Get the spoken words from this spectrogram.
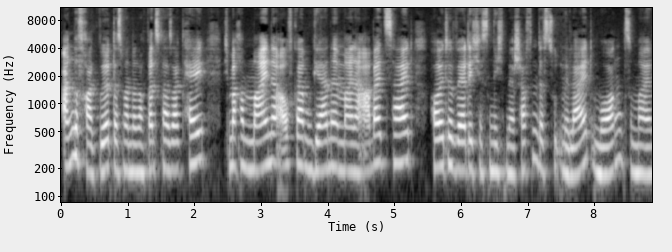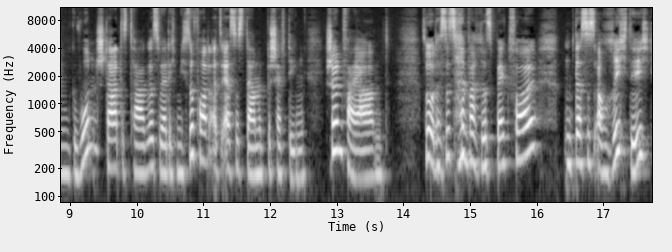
angefragt wird, dass man dann noch ganz klar sagt, hey, ich mache meine Aufgaben gerne in meiner Arbeitszeit. Heute werde ich es nicht mehr schaffen. Das tut mir leid. Morgen zu meinem gewohnten Start des Tages werde ich mich sofort als erstes damit beschäftigen. Schönen Feierabend. So, das ist einfach respektvoll und das ist auch richtig.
